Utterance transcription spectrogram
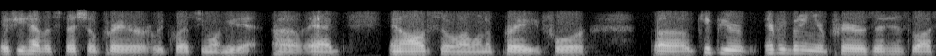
If you have a special prayer request you want me to uh, add, and also I want to pray for uh, keep your everybody in your prayers that has lost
